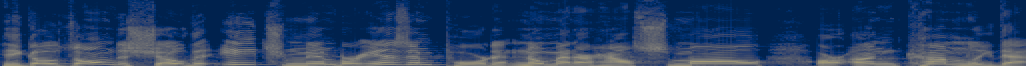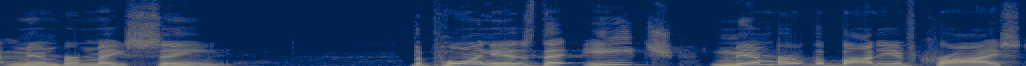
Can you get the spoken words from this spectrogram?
He goes on to show that each member is important, no matter how small or uncomely that member may seem. The point is that each member of the body of Christ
